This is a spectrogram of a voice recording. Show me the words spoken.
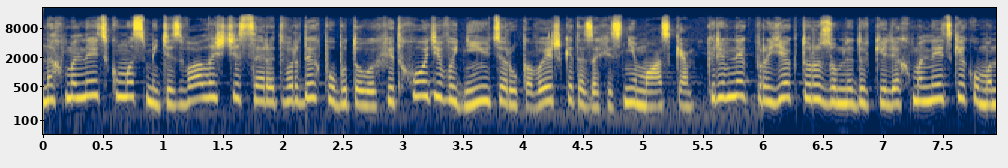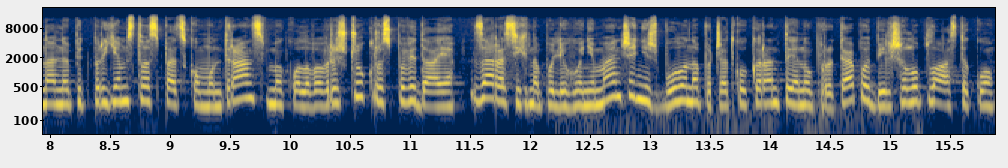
На Хмельницькому сміттєзвалищі серед твердих побутових відходів видніються рукавички та захисні маски. Керівник проєкту Розумне довкілля Хмельницький комунального підприємства Спецкомунтранс Микола Ваврищук розповідає, зараз їх на полігоні менше, ніж було на початку карантину, проте побільшало пластику.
